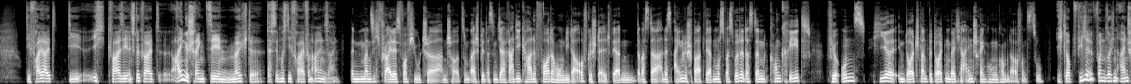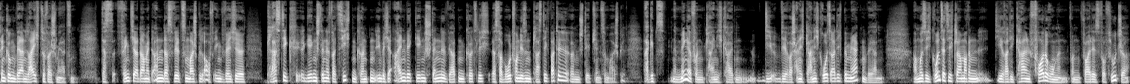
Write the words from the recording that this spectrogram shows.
Die Freiheit, die ich quasi ein Stück weit äh, eingeschränkt sehen möchte, das muss die Freiheit von allen sein. Wenn man sich Fridays for Future anschaut, zum Beispiel, das sind ja radikale Forderungen, die da aufgestellt werden, was da alles eingespart werden muss. Was würde das denn konkret für uns hier in Deutschland bedeuten? Welche Einschränkungen kommen da auf uns zu? Ich glaube, viele von solchen Einschränkungen wären leicht zu verschmerzen. Das fängt ja damit an, dass wir zum Beispiel auf irgendwelche Plastikgegenstände verzichten könnten, irgendwelche Einweggegenstände. Wir hatten kürzlich das Verbot von diesen Plastikwattestäbchen zum Beispiel. Da gibt's eine Menge von Kleinigkeiten, die wir wahrscheinlich gar nicht großartig bemerken werden. Man muss sich grundsätzlich klar machen, die radikalen Forderungen von Fridays for Future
